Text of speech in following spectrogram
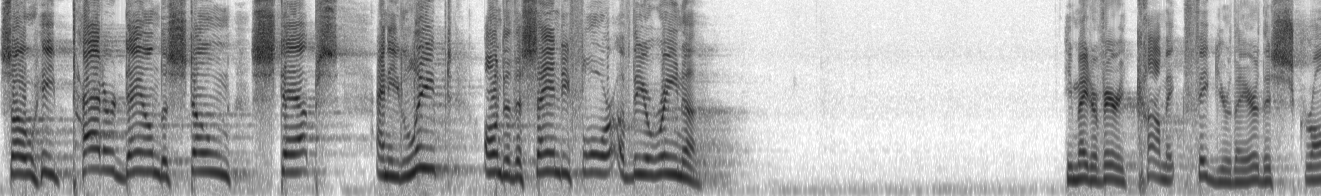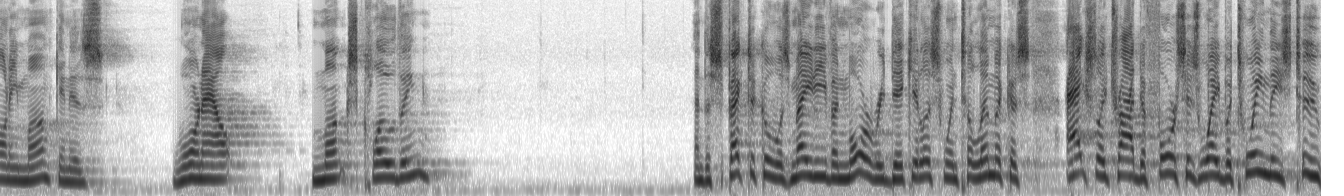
So he pattered down the stone steps and he leaped onto the sandy floor of the arena. He made a very comic figure there, this scrawny monk in his worn out monk's clothing. And the spectacle was made even more ridiculous when Telemachus actually tried to force his way between these two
